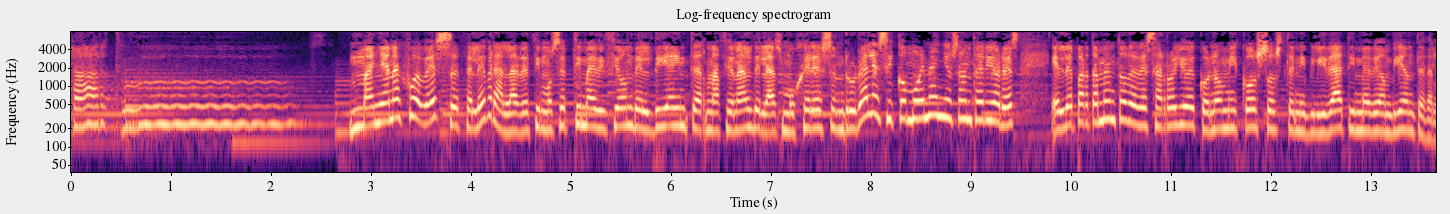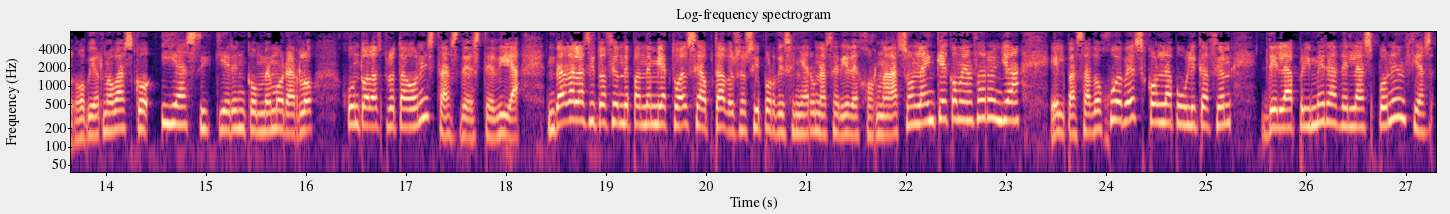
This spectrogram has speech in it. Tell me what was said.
Tartu. Mañana jueves se celebra la decimoséptima edición del Día Internacional de las Mujeres Rurales y como en años anteriores, el Departamento de Desarrollo Económico, Sostenibilidad y Medio Ambiente del Gobierno vasco y así quieren conmemorarlo junto a las protagonistas de este día. Dada la situación de pandemia actual, se ha optado, eso sí, por diseñar una serie de jornadas online que comenzaron ya el pasado jueves con la publicación de la primera de las ponencias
